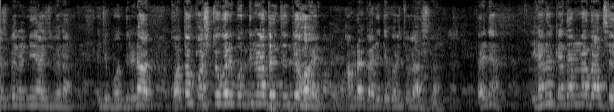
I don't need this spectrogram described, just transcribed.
আসবে না, নিয়ে আসবে না। এই যে বদ্রীনাথ, কত কষ্ট করে বদ্রীনাথে যেতে হয়। আমরা গাড়িতে করে চলে আসলাম, তাই না? এখানেও কেদারনাথ আছে।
